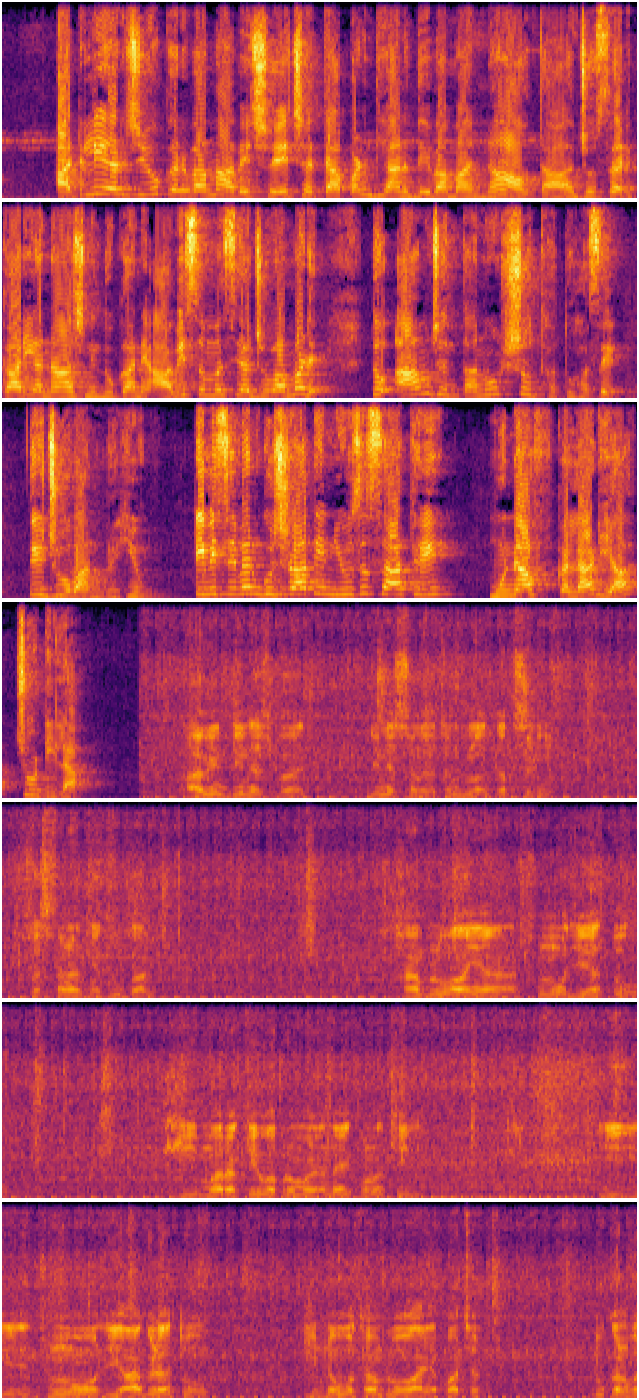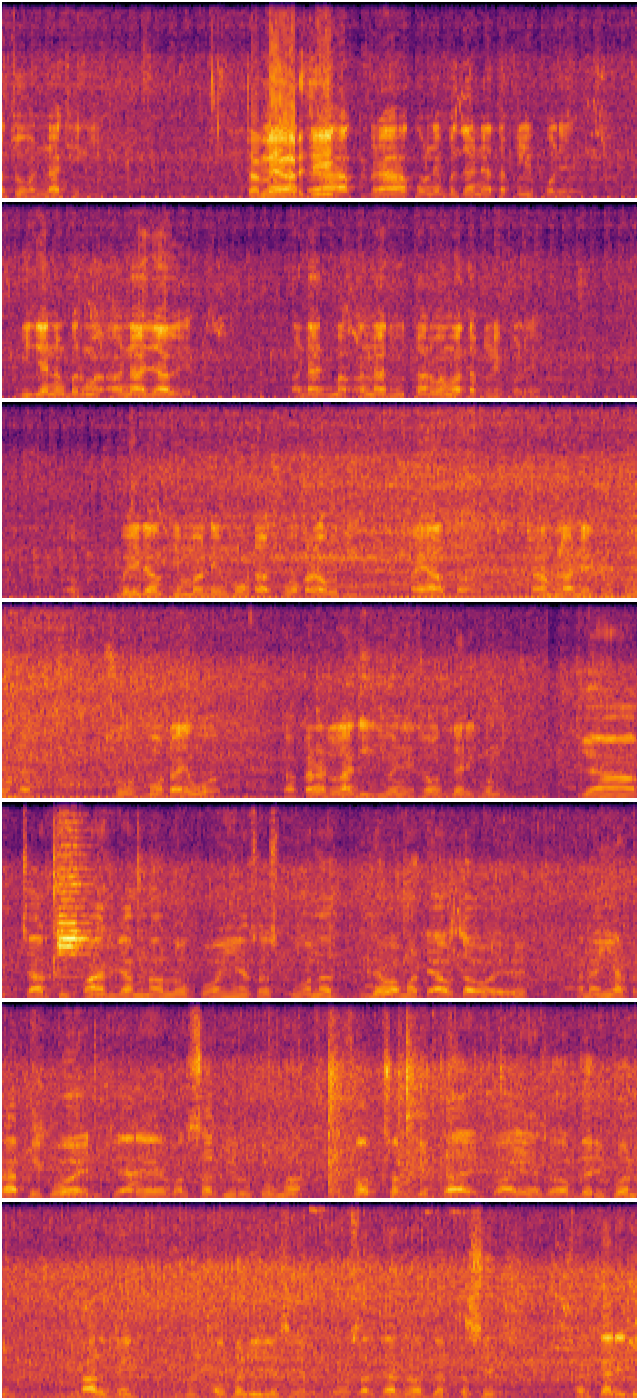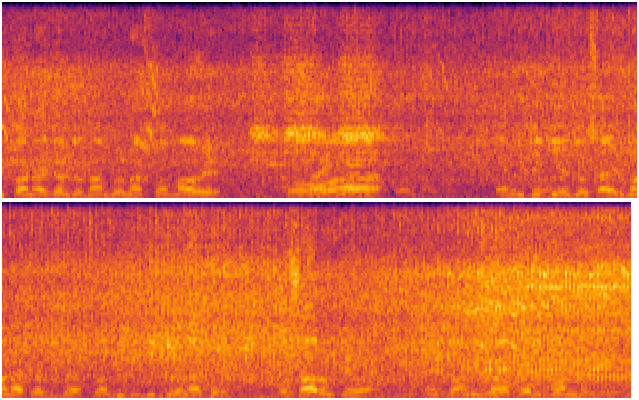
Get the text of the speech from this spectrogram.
આટલી અરજીઓ કરવામાં આવે છે, છતાં પણ ધ્યાન દેવામાં ન આવતા. જો સરકારી અનાજની દુકાને આવી સમસ્યા જોવા મળે, તો આમ જનતાનું શું થતું હશે? તે જોવાનું રહ્યું. ટીવી સેવન ગુજરાતી ન્યૂઝ સાથે મુનાફ કલાડિયા, ચોટીલા. આવીને દિનેશભાઈ દિનેશચંદ્ર ચંદુલા દક્ષિણી, સસ્તાનાથની દુકાન. સાંભળો, અહીંયા સુનો જે હતો, એ મારા કહેવા પ્રમાણે નાખ્યો નથી. એ જૂનો જે આગળ હતો એ નવો થાંભલો અહીંયા પાછળ દુકાન વચ્ચોવચ નાખી ગઈ. તમે અરજી ગ્રાહકોને બધાને તકલીફ પડે. બીજા નંબરમાં અનાજ આવે. અનાજમાં અનાજ ઉતારવામાં તકલીફ પડે. બૈરાવથી માંડીને મોટા છોકરા સુધી અહીં આવતા હોય. થાંભલાને કોકનો શોટ બોટ આવ્યો. તો કરંટ લાગી ગયો એની જવાબદારી કોની? જ્યાં ચારથી પાંચ ગામના લોકો અહીંયા સસ્તું અનાજ લેવા માટે આવતા હોય છે અને અહીંયા ટ્રાફિક હોય ત્યારે વરસાદની ઋતુમાં શોર્ટ સર્કિટ થાય તો અહીંયા જવાબદારી કોની? કાલ કંઈક બની જશે તો સરકાર જવાબદાર થશે. સરકારી દુકાન આગળ જો થાંભલો નાખવામાં આવે તો આ એની જગ્યાએ જો સાઈડમાં નાખે અથવા બીજી જગ્યાએ નાખે તો સારું કહેવાય. નહીં તો આની જવાબદારી કોણ લેશે?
